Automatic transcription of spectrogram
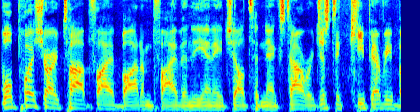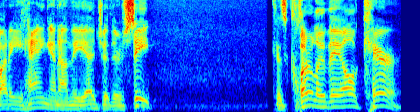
We'll push our top five, bottom five in the NHL to next hour just to keep everybody hanging on the edge of their seat. Because clearly they all care.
